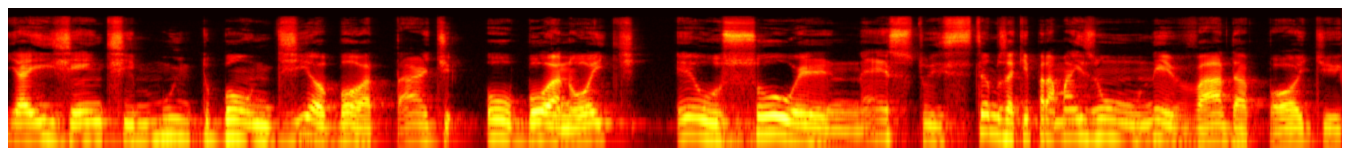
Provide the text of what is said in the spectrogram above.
E aí, gente, muito bom dia, boa tarde ou boa noite. Eu sou o Ernesto, estamos aqui para mais um Nevada Podcast.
